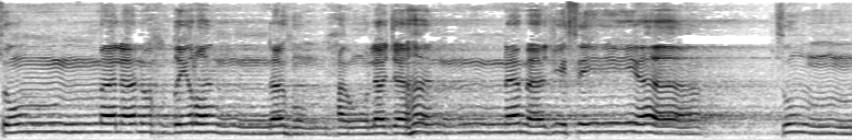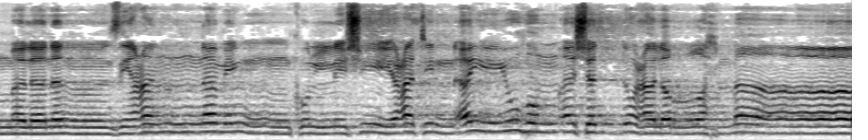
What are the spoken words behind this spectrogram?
ثم لنحضرنهم حول جهنم جثيا ثم لننزعن من كل شيعة أيهم أشد على الرحمن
